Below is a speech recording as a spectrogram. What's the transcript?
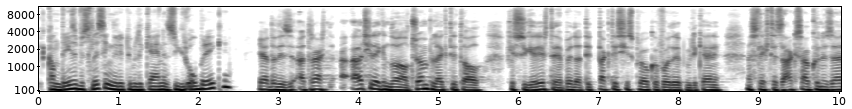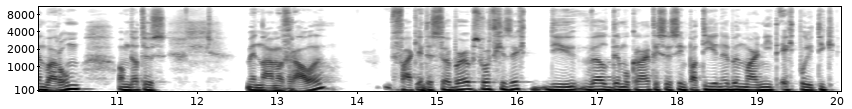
Kan deze beslissing de Republikeinen zuur opbreken? Ja, dat is uiteraard. Uitgerekend Donald Trump lijkt dit al gesuggereerd te hebben dat dit tactisch gesproken voor de Republikeinen een slechte zaak zou kunnen zijn. Waarom? Omdat dus met name vrouwen vaak in de suburbs wordt gezegd, die wel democratische sympathieën hebben, maar niet echt politiek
